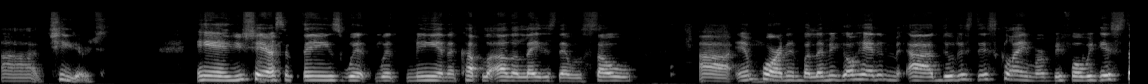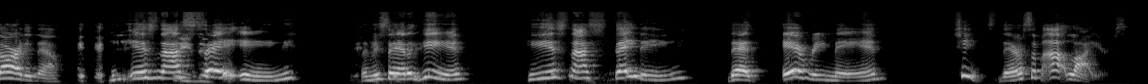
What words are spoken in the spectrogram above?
uh, cheaters, and you shared some things with with me and a couple of other ladies that was so uh, important. But let me go ahead and uh, do this disclaimer before we get started now. He is not saying, let me say it again, he is not stating that every man cheats. There are some outliers.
